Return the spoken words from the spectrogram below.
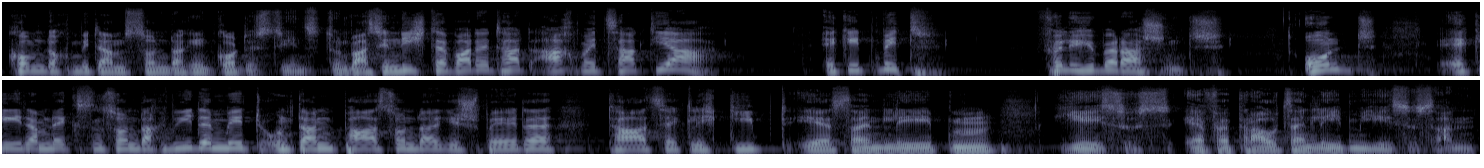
komm doch mit am Sonntag in Gottesdienst. Und was sie nicht erwartet hat, Ahmed sagt ja. Er geht mit. Völlig überraschend. Und er geht am nächsten Sonntag wieder mit und dann ein paar Sonntage später tatsächlich gibt er sein Leben Jesus. Er vertraut sein Leben Jesus an.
